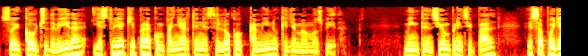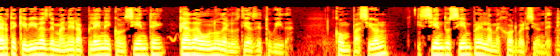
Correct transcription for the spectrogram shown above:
soy coach de vida y estoy aquí para acompañarte en este loco camino que llamamos vida. Mi intención principal es apoyarte a que vivas de manera plena y consciente cada uno de los días de tu vida, con pasión y siendo siempre la mejor versión de ti.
